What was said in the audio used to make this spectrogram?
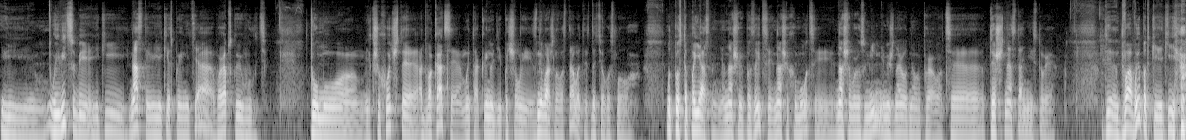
І уявіть собі, який настрій, яке сприйняття в арабської вулиці. Тому, якщо хочете, адвокація, ми так іноді почали зневажливо ставитись до цього слова. От просто пояснення нашої позиції, наших емоцій, нашого розуміння міжнародного права це теж не остання історія. Два випадки, які я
